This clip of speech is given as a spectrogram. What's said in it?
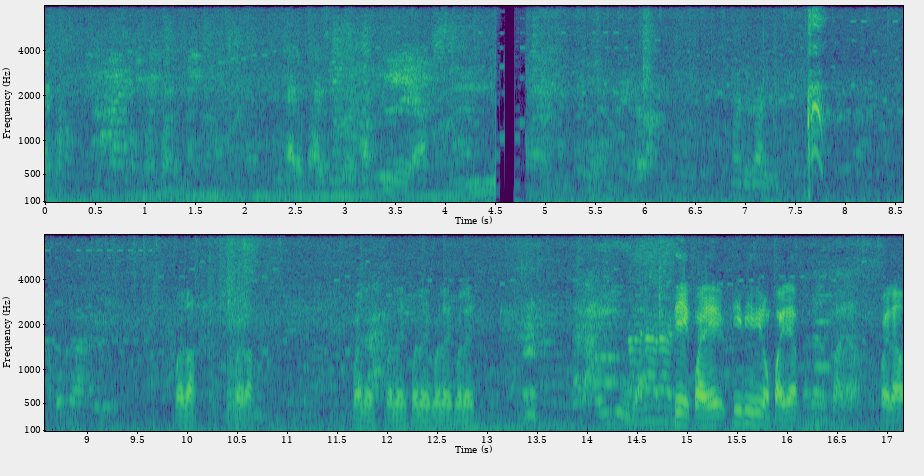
นะครับใช่สายสีครับดีอ่ไปละไปละไปเลยไปเลยไปเลยไปเลยไปเลยไปอยู่อ่พี่เอกไปพี่พี่พี่ลงไปแล้วไปแล้ว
